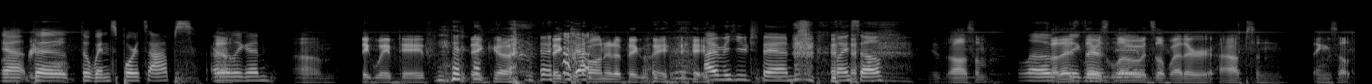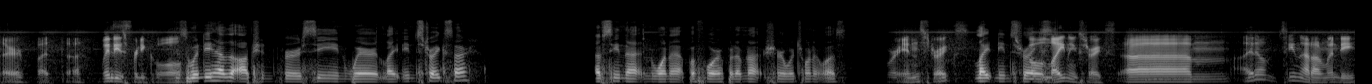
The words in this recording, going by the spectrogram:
Yeah, the cool. the wind sports apps are Yeah. really good. Um, Big Wave Dave, big uh, big Yeah. proponent of Big Wave Dave. I'm a huge fan myself. It's awesome. Love so there's Big there's Wave Dave. loads of weather apps and things out there, but uh, Windy's pretty cool. Does Windy have the option for seeing where lightning strikes are? I've seen that in one app before, but I'm not sure which one it was. We're in strikes. Lightning strikes. Oh, lightning strikes. Um, I don't seen that on Windy.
